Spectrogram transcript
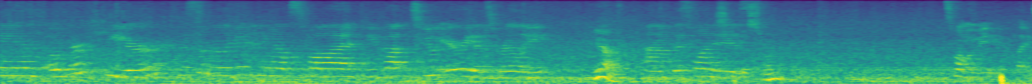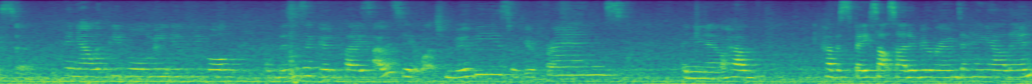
And over here, this is a really good hangout spot. You've got two areas really. Yeah. Um, this one is this one. this one would be a good place to hang out with people, meet new people. And this is a good place, I would say, to watch movies with your friends, and you know have have a space outside of your room to hang out in.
